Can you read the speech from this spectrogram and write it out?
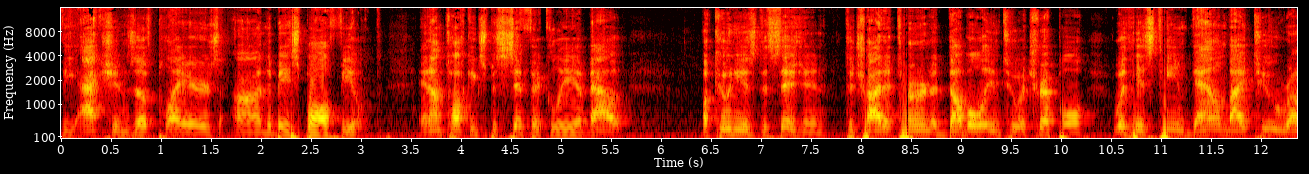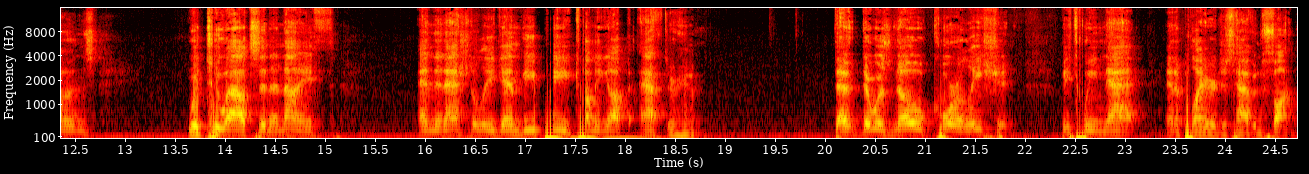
the actions of players on the baseball field. And I'm talking specifically about Acuna's decision to try to turn a double into a triple with his team down by two runs with two outs in the ninth and the National League MVP coming up after him. There, there was no correlation between that and a player just having fun.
